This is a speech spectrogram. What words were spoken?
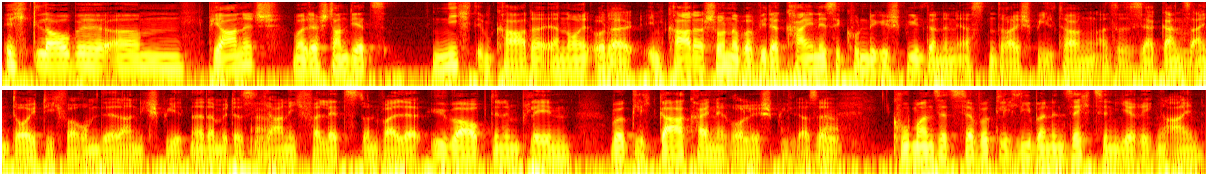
Ich glaube ähm, Pjanic, weil der stand jetzt nicht im Kader erneut, oder mhm. im Kader schon, aber wieder keine Sekunde gespielt an den ersten drei Spieltagen. Also es ist ja ganz mhm. eindeutig, warum der da nicht spielt, ne? damit er sich ja. ja. nicht verletzt und weil er überhaupt in den Plänen wirklich gar keine Rolle spielt. Also ja. Kuman setzt ja wirklich lieber einen 16-Jährigen ein,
